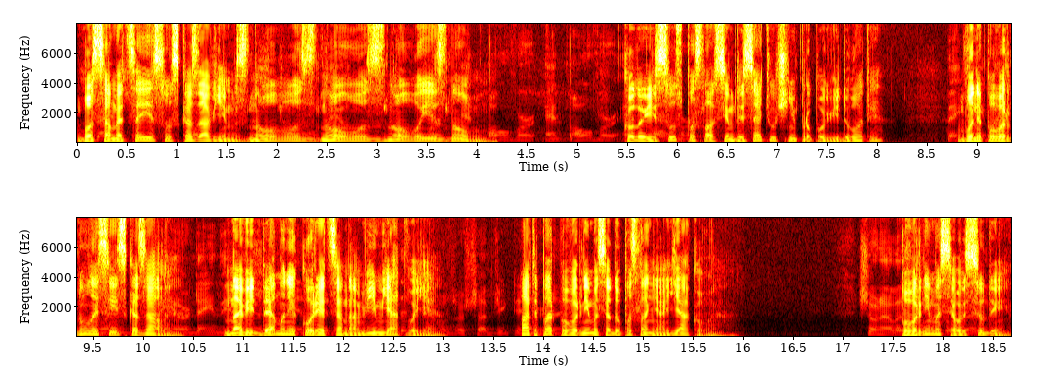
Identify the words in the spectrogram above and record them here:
Бо саме це Ісус сказав їм знову, знову, знову і знову. Коли Ісус послав 70 учнів проповідувати, вони повернулися і сказали: навіть демони коряться нам в ім'я Твоє. А тепер повернімося до послання Якова. Повернімося ось сюди.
